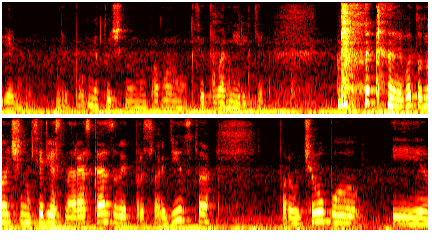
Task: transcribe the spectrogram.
я не помню точно, но, по-моему, где-то в Америке. И вот он очень интересно рассказывает про свое детство, про учебу, и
